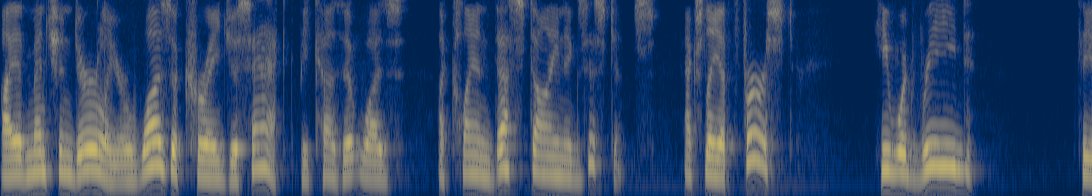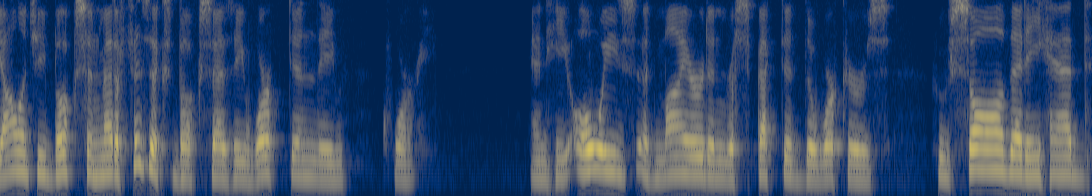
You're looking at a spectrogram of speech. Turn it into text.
I had mentioned earlier, was a courageous act because it was a clandestine existence. Actually, at first, he would read theology books and metaphysics books as he worked in the quarry. And he always admired and respected the workers who saw that he had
